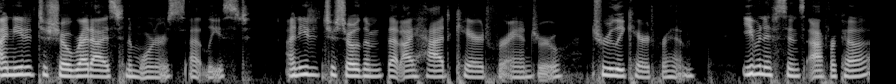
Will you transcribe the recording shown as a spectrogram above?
I needed to show red eyes to the mourners, at least. I needed to show them that I had cared for Andrew, truly cared for him. Even if since Africa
